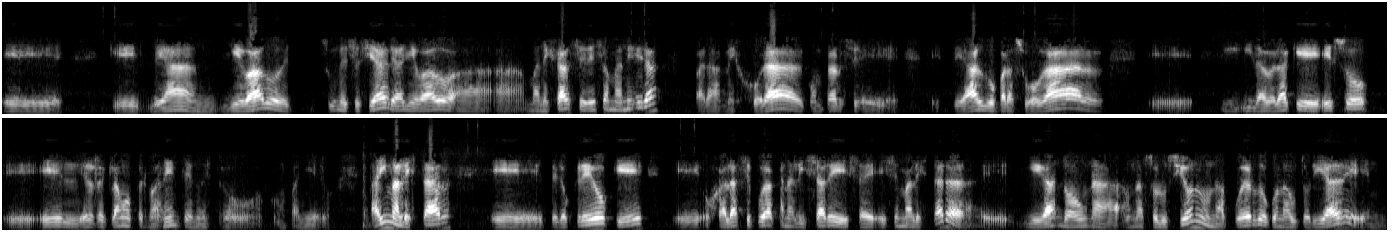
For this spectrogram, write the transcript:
eh, que le han llevado, de, sus necesidades le han llevado a, manejarse de esa manera para mejorar, comprarse este, algo para su hogar, eh, y, la verdad que eso es el, el reclamo permanente de nuestros compañeros. Hay malestar eh, pero creo que eh, ojalá se pueda canalizar ese, ese malestar eh, llegando a una, a una solución, un acuerdo con la autoridad en,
